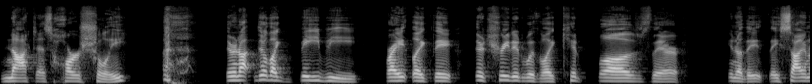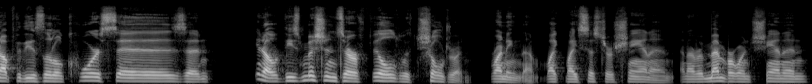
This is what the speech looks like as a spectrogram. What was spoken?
not as harshly. they're not, they're like baby, right? Like they, they're treated with like kid gloves. They're, you know, they, they sign up for these little courses and, you know, these missions are filled with children running them, like my sister Shannon. And I remember when Shannon,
